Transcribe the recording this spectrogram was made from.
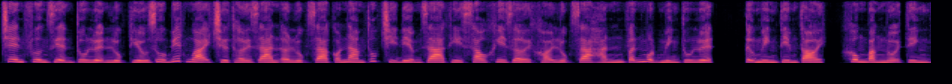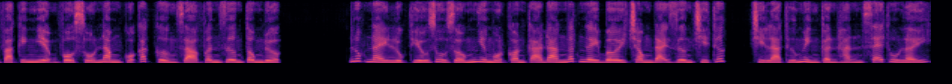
Trên phương diện tu luyện Lục Thiếu Du biết ngoại trừ thời gian ở Lục Gia có nam thúc chỉ điểm ra thì sau khi rời khỏi Lục Gia hắn vẫn một mình tu luyện, tự mình tìm tòi, không bằng nội tình và kinh nghiệm vô số năm của các cường giả Vân Dương Tông được. Lúc này Lục Thiếu Du giống như một con cá đang ngất ngây bơi trong đại dương tri thức, chỉ là thứ mình cần hắn sẽ thu lấy.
